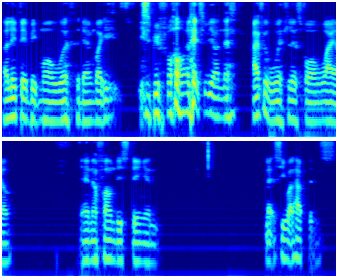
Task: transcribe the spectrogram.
a little bit more worth than what it's, it's before. Let's be honest. I feel worthless for a while. And I found this thing and let's see what happens.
